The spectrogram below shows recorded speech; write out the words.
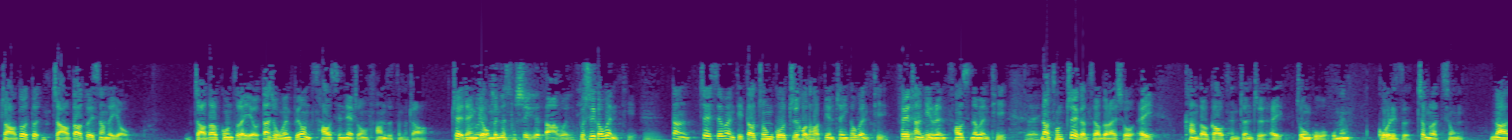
找到对找到对象的有，找到工作的也有，但是我们不用操心那种房子怎么着，这点给我们的不是一个大问题不。是一个问题。嗯但这些问题到中国之后的话，变成一个问题，非常令人操心的问题。对那从这个角度来说，哎，看到高层政治，哎，中国我们过日子这么穷，那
